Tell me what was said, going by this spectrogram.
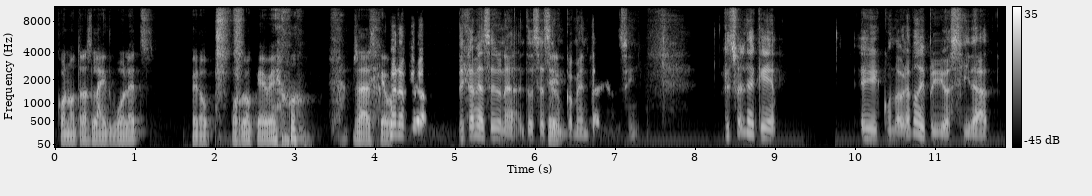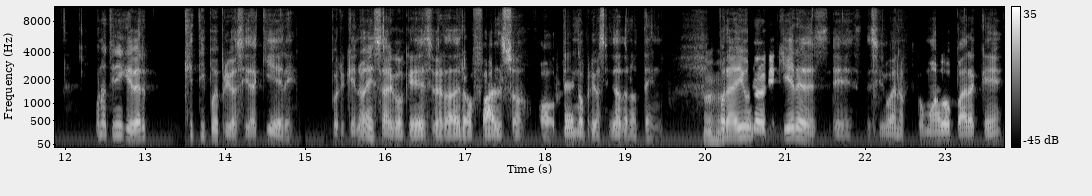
con otras Light Wallets pero por lo que veo, o sea, es que... Bueno, pero déjame hacer una, entonces hacer un comentario, ¿sí? Resulta que eh, cuando hablamos de privacidad, uno tiene que ver qué tipo de privacidad quiere, porque no es algo que es verdadero o falso, o tengo privacidad o no tengo. Por ahí uno lo que quiere es, decir, bueno, ¿cómo hago para que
